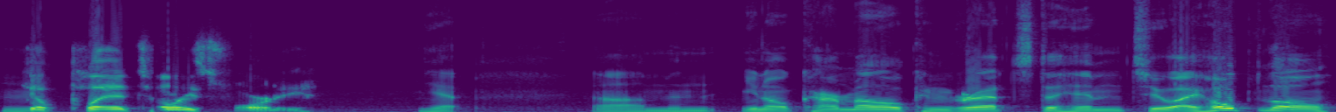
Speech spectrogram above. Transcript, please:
Hmm. He'll play until he's 40. Yep. Um, and you know, Carmelo, congrats to him too. I hope though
